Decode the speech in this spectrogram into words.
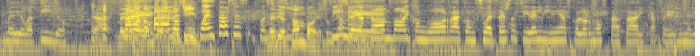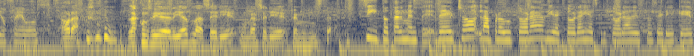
medio batillo. Ya, medio Para, tomboy. para de los jeans. 50 es pues Medio sí, tomboy. Es Sí, medio tomboy, con gorra, con suéteres así de líneas, color mostaza y café medio feos. Ahora, ¿la considerarías la serie una serie feminista? Sí, totalmente. De hecho, la productora, directora y escritora de esta serie, que es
